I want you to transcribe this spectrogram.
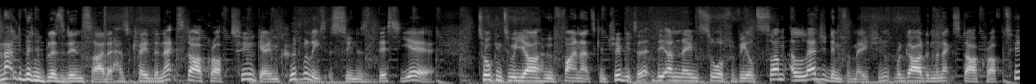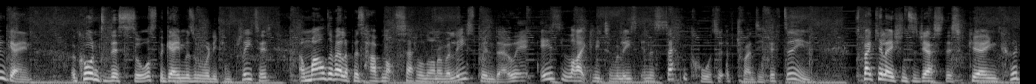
An Activision Blizzard insider has claimed the next StarCraft 2 game could release as soon as this year. Talking to a Yahoo Finance contributor, the unnamed source revealed some alleged information regarding the next StarCraft 2 game. According to this source, the game is already completed, and while developers have not settled on a release window, it is likely to release in the second quarter of 2015. Speculation suggests this game could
